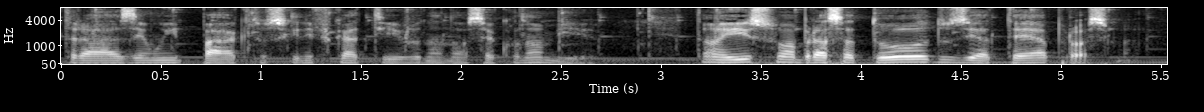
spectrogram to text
trazem um impacto significativo na nossa economia. Então é isso, um abraço a todos e até a próxima.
